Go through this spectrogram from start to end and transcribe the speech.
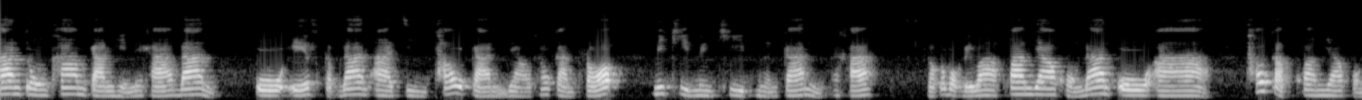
ด้านตรงข้ามกันเห็นไหมคะ ด้าน OF กับด้าน RG เท่ากันยาวเท่ากัน เพราะมีขีดหนึ่งขีดเหมือนกันนะคะ เราก็บอกได้ว่าความยาวของด้าน OR เท่ากับความยาวของ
